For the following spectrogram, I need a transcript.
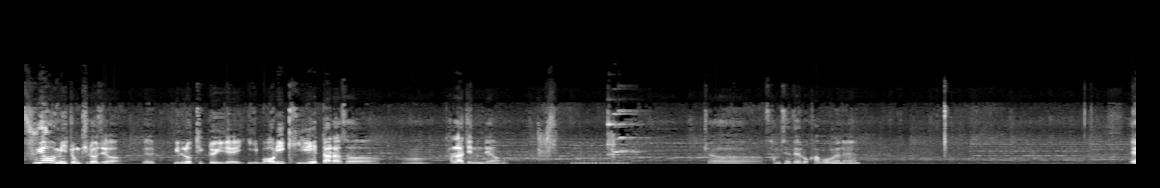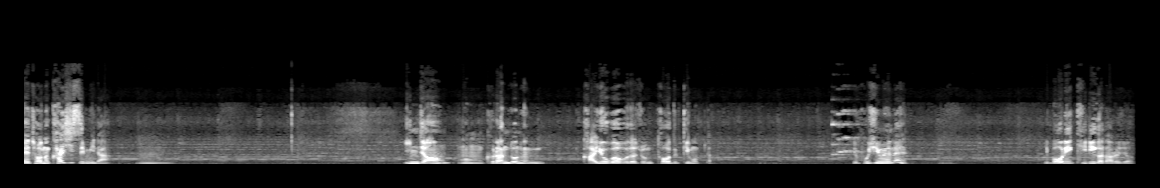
수염이 좀 길어져. 그래서 밀로틱도 이제 이 머리 길이에 따라서 어, 달라지는데요. 음, 저 3세대로 가보면은 예, 저는 칼시스입니다. 음. 인정. 음, 그란도는 가이오가보다 좀 더 느낌 없다. 보시면은 이 머리 길이가 다르죠.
